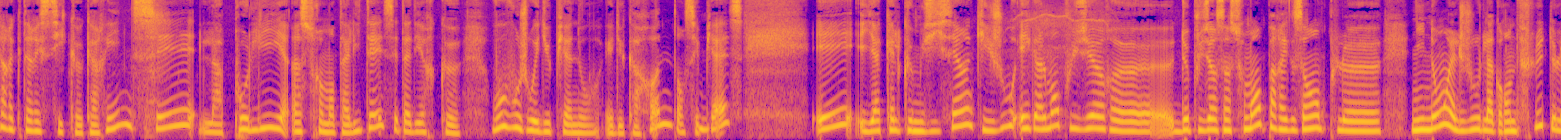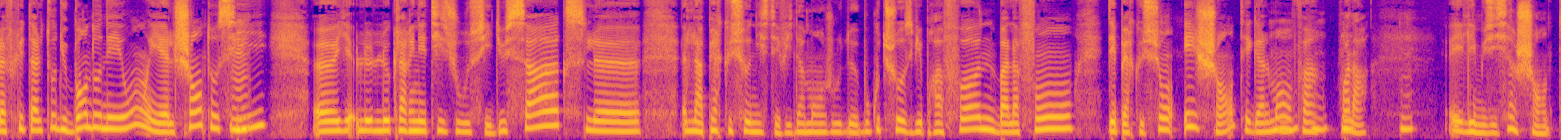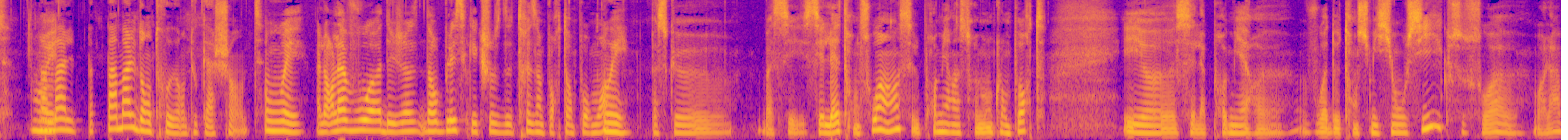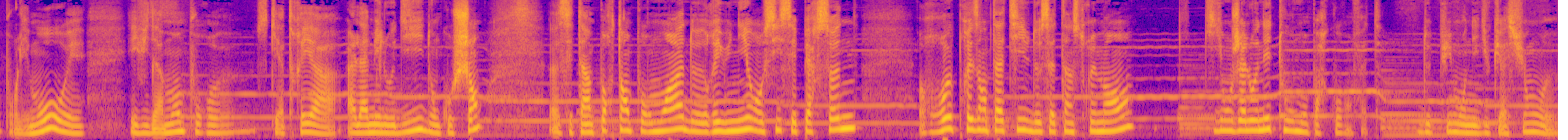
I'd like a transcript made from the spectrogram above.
Caractéristique, Karine, c'est la poly-instrumentalité, c'est-à-dire que vous, vous jouez du piano et du cajon dans ces pièces, et il y a quelques musiciens qui jouent également plusieurs, euh, de plusieurs instruments. Par exemple, euh, Ninon, elle joue de la grande flûte, de la flûte alto, du bandoneon, et elle chante aussi. Euh, y a- le, le clarinettiste joue aussi du sax, le, la percussionniste évidemment joue de beaucoup de choses, vibraphone, balafon, des percussions et chante également. Mhm, Enfin, voilà. Et les musiciens chantent. Pas Oui. mal, pas mal d'entre eux en tout cas chantent. Oui, alors la voix déjà d'emblée c'est quelque chose de très important pour moi. Oui. parce que bah, c'est l'être en soi, hein, c'est le premier instrument que l'on porte. Et euh, c'est la première euh, voie de transmission aussi, que ce soit euh, voilà pour les mots et évidemment pour ce qui a trait à, à la mélodie, donc au chant. C'était important pour moi de réunir aussi ces personnes représentatives de cet instrument qui ont jalonné tout mon parcours en fait. Depuis mon éducation euh,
